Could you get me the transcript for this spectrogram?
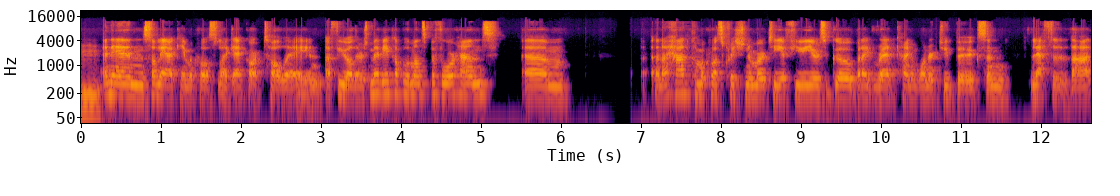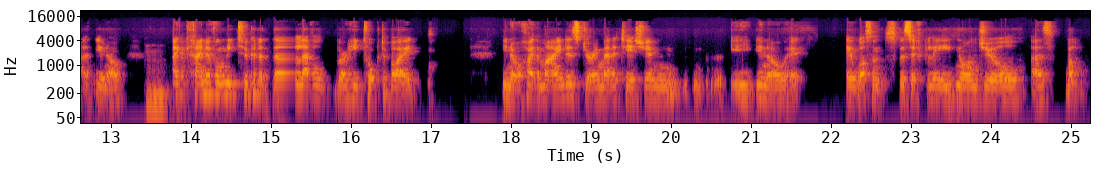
Mm. And then suddenly I came across like Eckhart Tolle and a few others, maybe a couple of months beforehand. Um, and I had come across Krishnamurti a few years ago, but I'd read kind of one or two books and left it at that. You know, mm. I kind of only took it at the level where he talked about, you know, how the mind is during meditation. You know, it it wasn't specifically non-dual as well.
